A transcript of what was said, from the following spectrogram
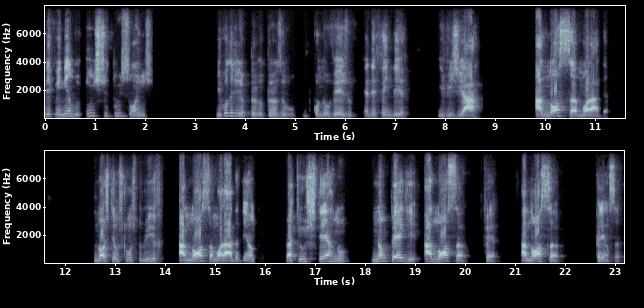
defendendo instituições. E quando ele, pelo menos eu, quando eu vejo, é defender e vigiar a nossa morada. Nós temos que construir a nossa morada dentro para que o externo não pegue a nossa fé, a nossa crença.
